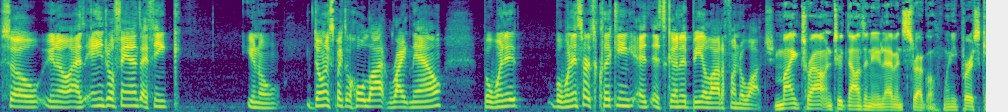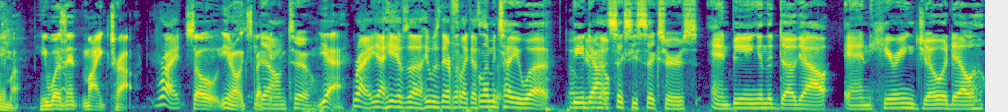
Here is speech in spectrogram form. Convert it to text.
So you know, as Angel fans, I think, you know, don't expect a whole lot right now, but when it but when it starts clicking, it, it's going to be a lot of fun to watch. Mike Trout in 2011 struggled when he first came up. He wasn't Mike Trout. Right. So, you know, expect it. down too. Yeah. Right. Yeah. He was. Uh, he was there for like a. Let me tell you what, Oh, being down go. at 66ers and being in the dugout and hearing Jo Adell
